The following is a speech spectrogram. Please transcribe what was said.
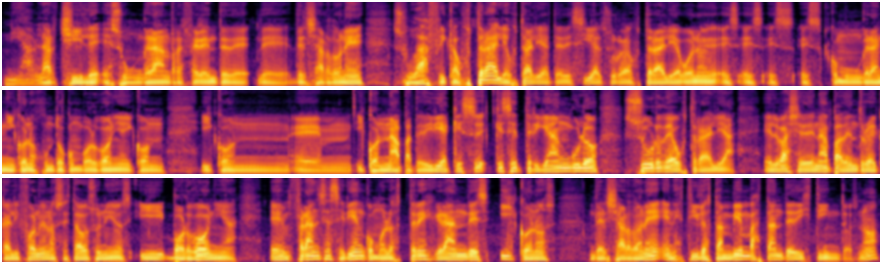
Ni hablar Chile, es un gran referente de, del Chardonnay, Sudáfrica, Australia, Australia te decía, el sur de Australia, bueno, es, es, es, es como un gran ícono junto con Borgoña y con, y con, em, y con Napa, te diría que ese, que ese triángulo sur de Australia, el Valle de Napa dentro de California en los Estados Unidos y Borgoña en Francia serían como los tres grandes íconos del Chardonnay en estilos también bastante distintos, ¿no?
